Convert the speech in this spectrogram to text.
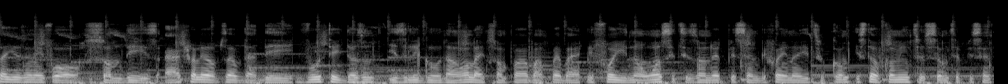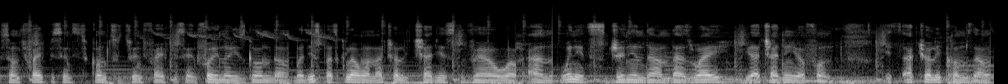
after using it for some days i actually observed that the voltage doesn't easily go down unlike some power bank whereby before you know once it is 100 percent before you know it will come instead of coming to 70 percent 75 percent to come to 25 percent before you know it's gone down. But this particular one actually charges very well and when it's draining down that's why you are charging your phone it actually comes down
